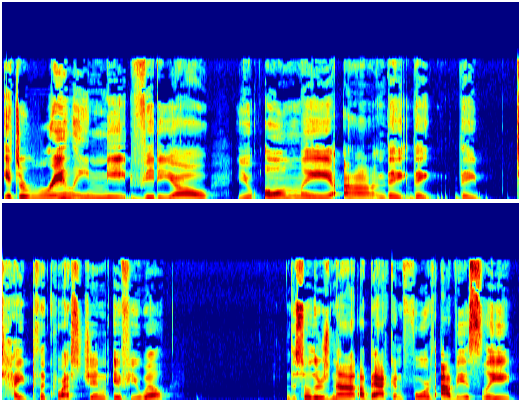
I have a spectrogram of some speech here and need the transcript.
it's a really neat video. You only uh, they they they type the question, if you will, so there's not a back and forth. Obviously,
